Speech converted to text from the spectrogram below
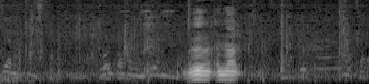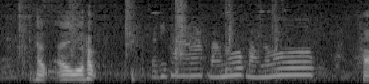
เที่ยวนะเอออันนั้นครับไอ้อยู่ครับ สวัสดีครับบ่าวนกบ่าวนกเขา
